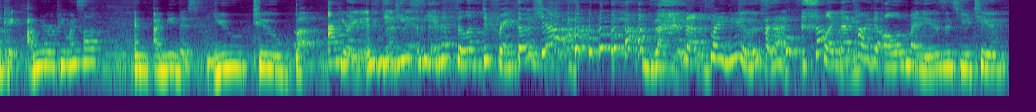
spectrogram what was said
okay, I'm gonna repeat myself, and I mean this. YouTube. I'm period. like, did you it. see the Philip DeFranco show? Exactly. that's my news. Yes, Like that's how I get all of my news is YouTube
